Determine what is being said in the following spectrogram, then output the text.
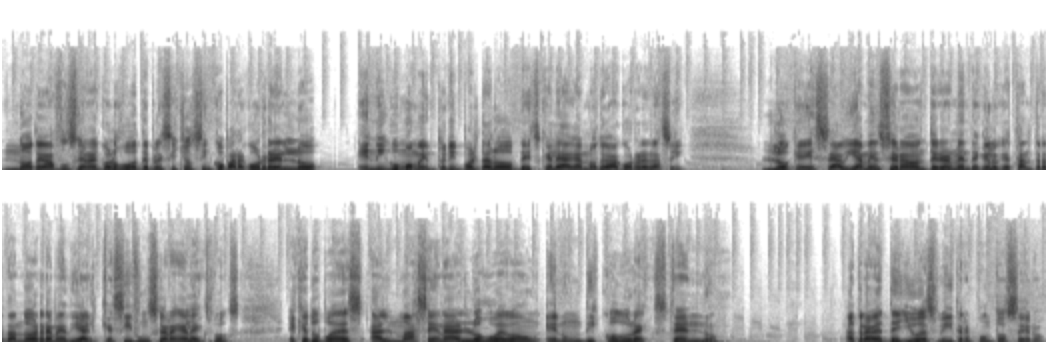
no te va a funcionar con los juegos de PlayStation 5 para correrlo en ningún momento. No importa los updates que le hagan, no te va a correr así. Lo que se había mencionado anteriormente, que es lo que están tratando de remediar, que sí funciona en el Xbox, es que tú puedes almacenar los juegos en un disco duro externo a través de USB 3.0.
